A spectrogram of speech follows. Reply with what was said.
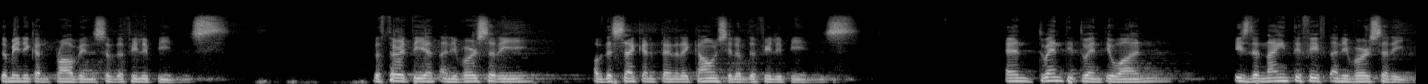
Dominican province of the Philippines, the 30th anniversary of the Second Plenary Council of the Philippines, and 2021 is the 95th anniversary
